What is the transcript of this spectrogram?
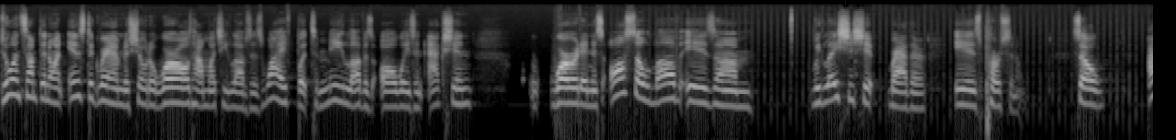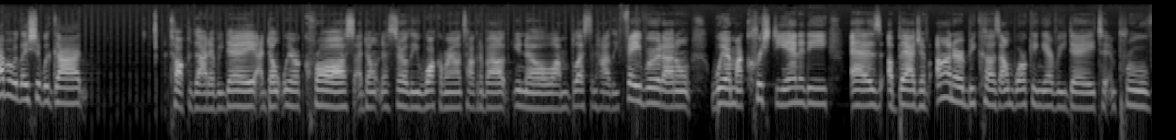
doing something on Instagram to show the world how much he loves his wife. But to me, love is always an action word, and it's also love is um, relationship rather is personal. So I have a relationship with God talk to God every day. I don't wear a cross. I don't necessarily walk around talking about, you know, I'm blessed and highly favored. I don't wear my Christianity as a badge of honor because I'm working every day to improve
